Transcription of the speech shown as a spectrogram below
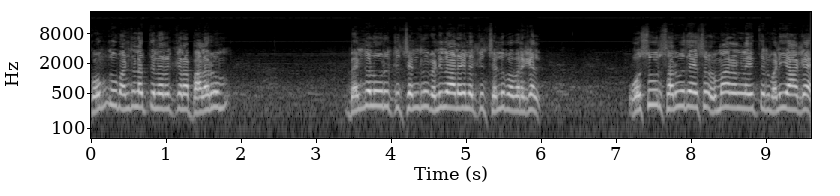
கொங்கு மண்டலத்தில் இருக்கிற பலரும் பெங்களூருக்கு சென்று வெளிநாடுகளுக்கு செல்லுபவர்கள் ஒசூர் சர்வதேச விமான நிலையத்தின் வழியாக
